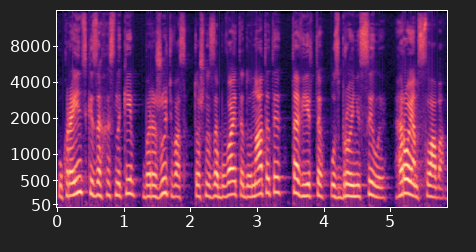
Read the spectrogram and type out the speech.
Українські захисники бережуть вас, тож не забувайте донатити та вірте у Збройні Сили. Героям слава!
